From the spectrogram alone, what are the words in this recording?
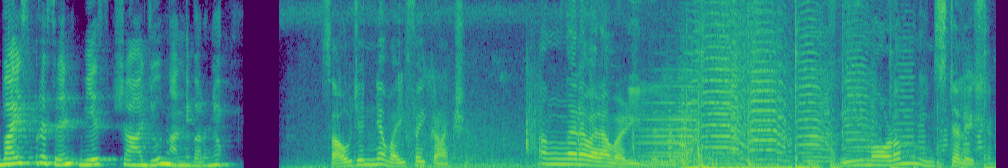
Vice president V S Shaju നന്ദി പറഞ്ഞു. സൗജന്യ വൈഫൈ കണക്ഷൻ. അങ്ങനെ വരാൻ വഴിയില്ലല്ലോ. Free modem installation.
